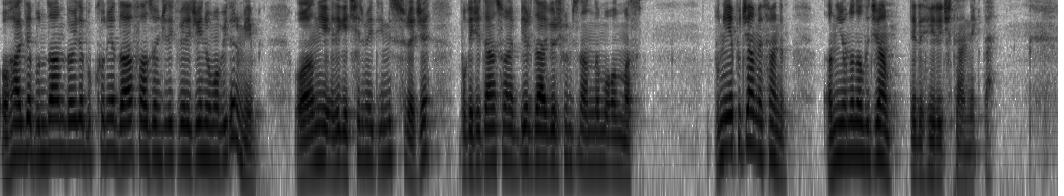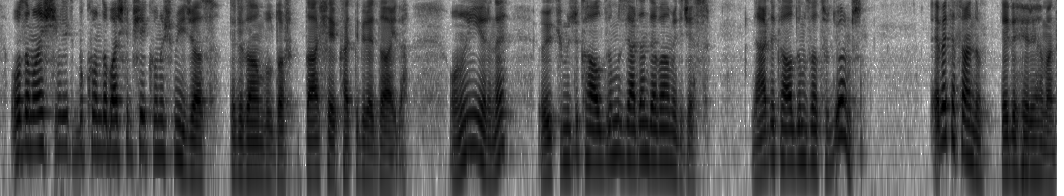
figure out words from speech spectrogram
O halde bundan böyle bu konuya daha fazla öncelik vereceğini umabilir miyim? O anıyı ele geçirmediğimiz sürece bu geceden sonra bir daha görüşmemizin anlamı olmaz.'' Bunu yapacağım efendim. Anıyondan alacağım dedi Harry içtenlikle. O zaman şimdilik bu konuda başka bir şey konuşmayacağız dedi Dumbledore daha şefkatli bir edayla. Onun yerine öykümüzü kaldığımız yerden devam edeceğiz. Nerede kaldığımızı hatırlıyor musun? Evet efendim dedi Harry hemen.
